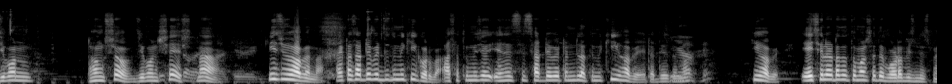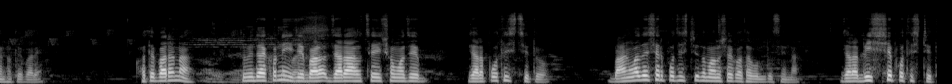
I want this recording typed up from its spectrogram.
জীবন ধ্বংস জীবন শেষ? না কিছু হবে না। একটা সার্টিফিকেট দিয়ে তুমি কি করবা? আচ্ছা তুমি যে এসএসসি সার্টিফিকেট নিলা তুমি কি হবে এটা দিয়ে তোমার? কি হবে? এই ছেলেটা তো তোমার সাথে বড় বিজনেসম্যান হতে পারে। হতে পারে না? তুমি দেখো নি যে যারা হচ্ছে এই সমাজে যারা প্রতিষ্ঠিত, বাংলাদেশের প্রতিষ্ঠিত মানুষের কথা বলতেছি না। যারা বিশ্বে প্রতিষ্ঠিত,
